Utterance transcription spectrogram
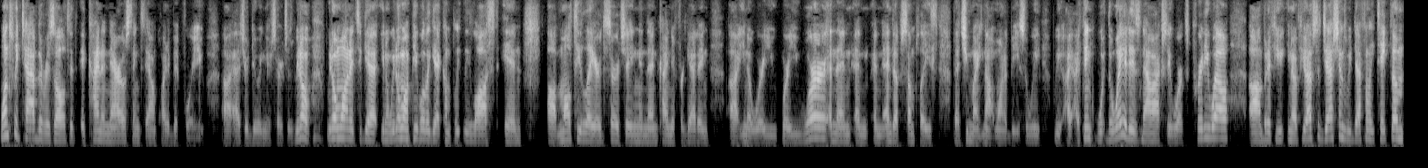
once we tab the results it, it kind of narrows things down quite a bit for you uh, as you're doing your searches. We don't we don't want it to get you know we don't want people to get completely lost in uh, multi-layered searching and then kind of forgetting uh, you know where you where you were and then and and end up someplace that you might not want to be. So we we I, I think the way it is now actually works pretty well um, but if you you know if you have suggestions we definitely take them.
